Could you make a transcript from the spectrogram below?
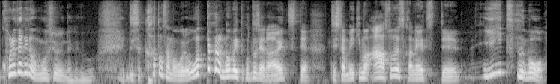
これだけでも面白いんだけど。でした、加藤さんも俺終わったから飲めってことじゃないっつって。でしたらメキも、ああ、そうですかねっつって、言いつつも、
